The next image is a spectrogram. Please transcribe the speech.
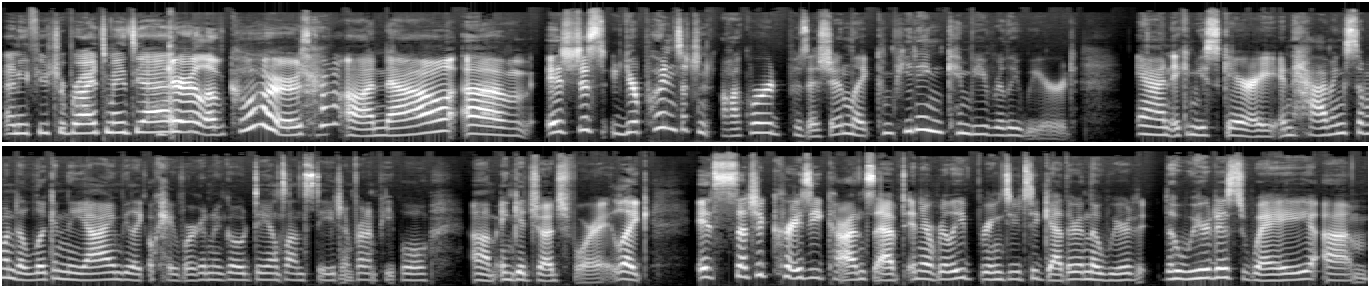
any future bridesmaids yet? Girl, of course. Come on now. Um, it's just you're put in such an awkward position. Like competing can be really weird and it can be scary. And having someone to look in the eye and be like, okay, we're gonna go dance on stage in front of people um, and get judged for it, like it's such a crazy concept, and it really brings you together in the weird, the weirdest way. Um,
